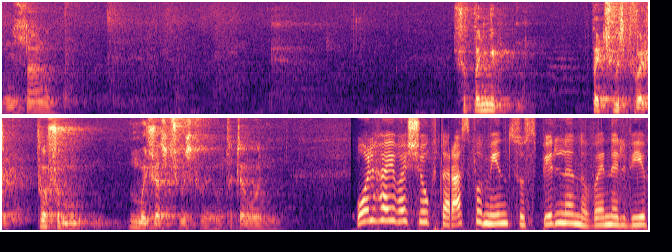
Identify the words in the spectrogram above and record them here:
Не знаю. Щоб вони почувствовали то, що ми зараз чувствуємо. Вот это вот. Ольга Іващук, Тарас Фомін, Суспільне новини Львів.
